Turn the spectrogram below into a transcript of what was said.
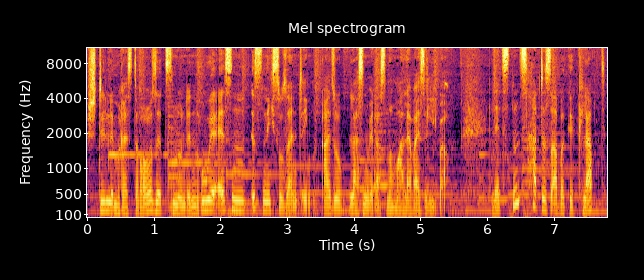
Still im Restaurant sitzen und in Ruhe essen ist nicht so sein Ding, also lassen wir das normalerweise lieber. Letztens hat es aber geklappt,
